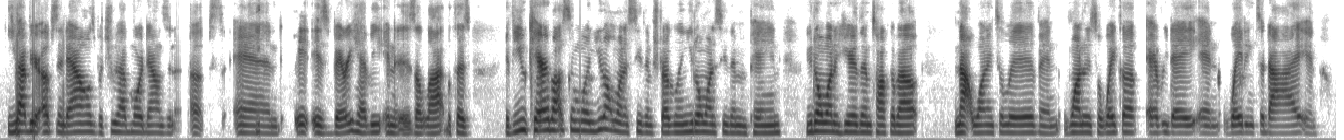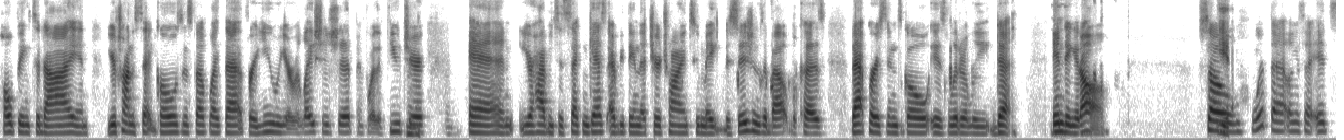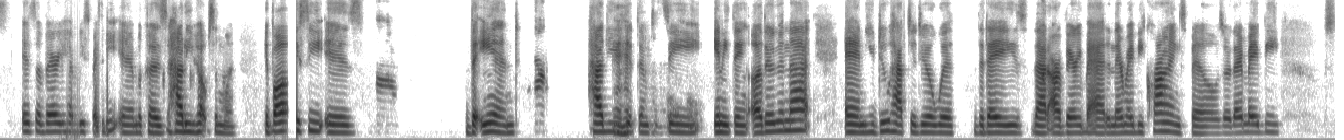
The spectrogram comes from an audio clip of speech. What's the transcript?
you have your ups and downs, but you have more downs than ups. And it is very heavy and it is a lot because if you care about someone, you don't want to see them struggling. You don't want to see them in pain. You don't want to hear them talk about not wanting to live and wanting to wake up every day and waiting to die and hoping to die. And you're trying to set goals and stuff like that for you and your relationship and for the future. Mm-hmm. And you're having to second guess everything that you're trying to make decisions about because that person's goal is literally death, ending it all. So yeah. with that, like I said, it's it's a very heavy space to be in because how do you help someone if all they see is the end how do you mm-hmm. get them to see anything other than that and you do have to deal with the days that are very bad and there may be crying spells or there may be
